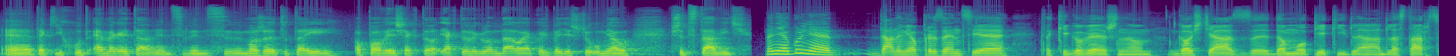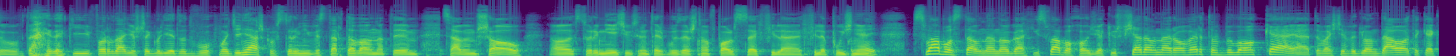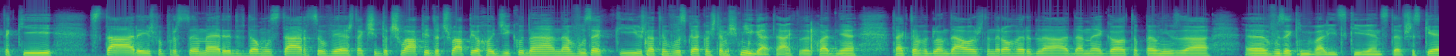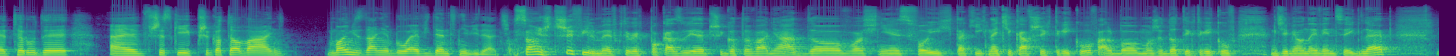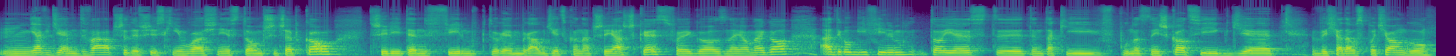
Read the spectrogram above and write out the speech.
e, taki chód emeryta, więc, więc może tutaj opowiesz, jak to, jak to wyglądało, jakoś będziesz tu umiał przedstawić. No nie, ogólnie Dany miał prezencję takiego, wiesz, no, gościa z domu opieki dla, dla starców. Tak, taki w porównaniu szczególnie do dwóch młodzieniaszków, z którymi wystartował na tym całym show, o, z którym jeździł, który też był zresztą w Polsce chwilę, chwilę później. Słabo stał na nogach i słabo chodził. Jak już wsiadał na rower, to było ok, to właśnie wyglądało tak jak taki stary, już po prostu emeryt w domu starców, wiesz, tak się doczłapie, doczłapie o chodziku na, na wózek i już na tym wózku jakoś tam śmiga, tak? To dokładnie tak to wyglądało, że ten rower dla danego to pełnił za e, wózek inwalidzki, więc te wszystkie trudy, e, wszystkich przygotowań, moim zdaniem było ewidentnie widać. Są już trzy filmy, w których pokazuje przygotowania do właśnie swoich takich najciekawszych trików, albo może do tych trików, gdzie miał najwięcej gleb. Mm, ja widziałem dwa, przede wszystkim właśnie z tą przyczepką, czyli ten film, w którym brał dziecko na przejażdżkę swojego znajomego, a drugi film to jest y, ten taki w północnej Szkocji, gdzie wysiadał z pociągu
